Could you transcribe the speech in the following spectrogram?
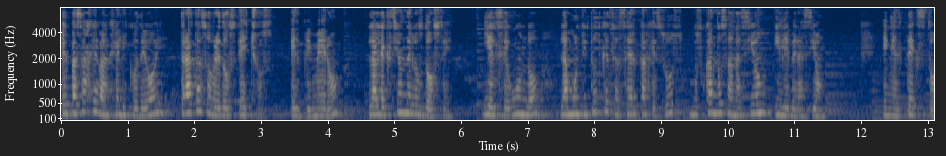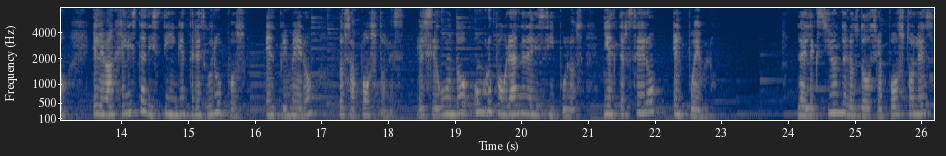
El pasaje evangélico de hoy trata sobre dos hechos. El primero, la elección de los doce, y el segundo, la multitud que se acerca a Jesús buscando sanación y liberación. En el texto, el evangelista distingue tres grupos. El primero, los apóstoles, el segundo un grupo grande de discípulos y el tercero el pueblo. La elección de los doce apóstoles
